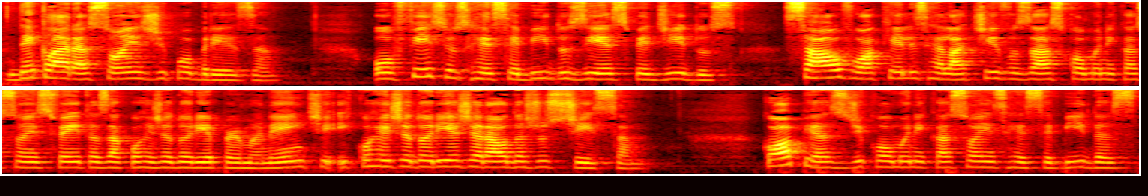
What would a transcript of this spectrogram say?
Declarações de pobreza. Ofícios recebidos e expedidos, salvo aqueles relativos às comunicações feitas à Corregedoria Permanente e Corregedoria Geral da Justiça. Cópias de comunicações recebidas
